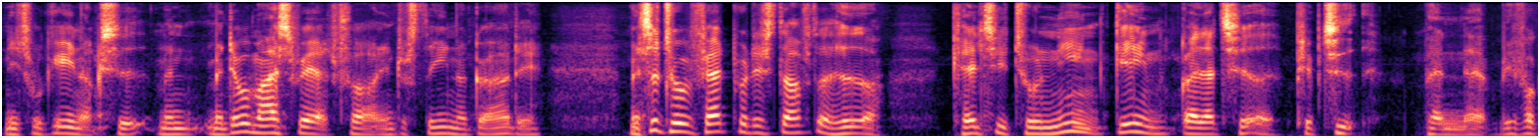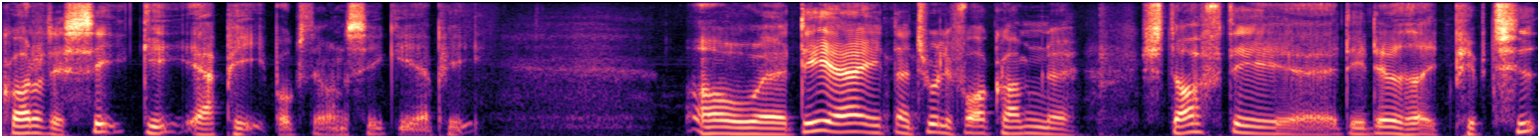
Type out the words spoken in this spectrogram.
nitrogenoxid. Men, men det var meget svært for industrien at gøre det. Men så tog vi fat på det stof, der hedder calcitonin genrelateret peptid. Men uh, vi forkorter det CGRP, bogstaverne CGRP. Og uh, det er et naturligt forekommende stof. Det, øh, det er det, der hedder et peptid.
